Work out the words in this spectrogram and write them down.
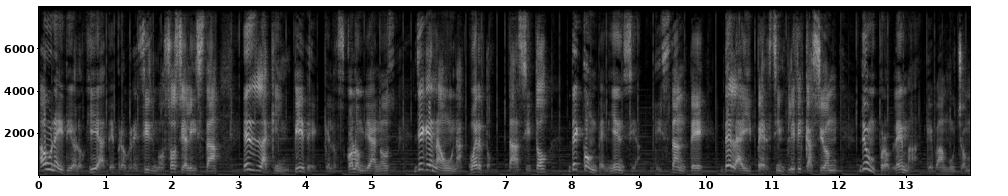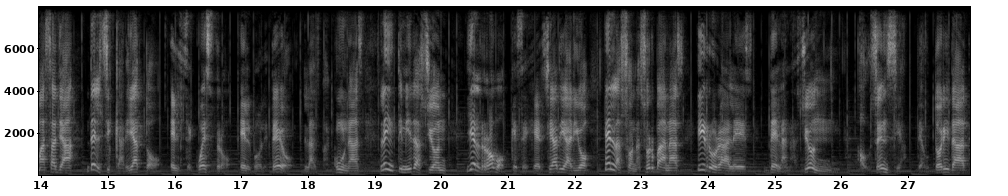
a una ideología de progresismo socialista es la que impide que los colombianos lleguen a un acuerdo tácito de conveniencia distante de la hipersimplificación de un problema que va mucho más allá del sicariato, el secuestro, el boleteo, las vacunas, la intimidación y el robo que se ejerce a diario en las zonas urbanas y rurales de la nación. Ausencia de autoridad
